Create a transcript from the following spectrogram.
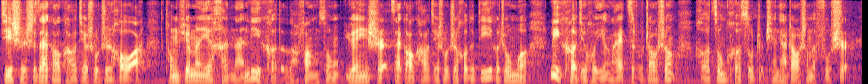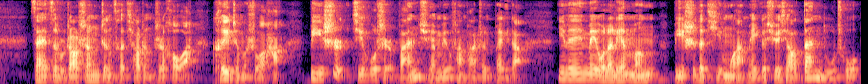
即使是在高考结束之后啊，同学们也很难立刻得到放松。原因是在高考结束之后的第一个周末，立刻就会迎来自主招生和综合素质评价招生的复试。在自主招生政策调整之后啊，可以这么说哈，笔试几乎是完全没有方法准备的，因为没有了联盟，笔试的题目啊，每个学校单独出。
